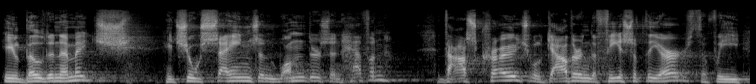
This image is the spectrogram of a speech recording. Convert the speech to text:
He'll build an image, he'll show signs and wonders in heaven. Vast crowds will gather in the face of the earth. If we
